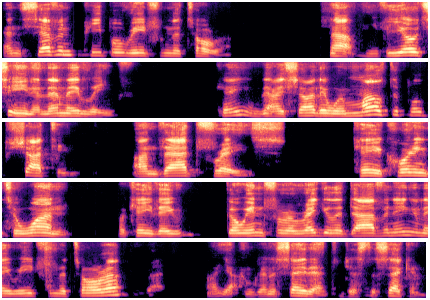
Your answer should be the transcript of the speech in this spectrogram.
and seven people read from the Torah. Now, Yotzin, and then they leave. Okay, I saw there were multiple pshatim on that phrase. Okay, according to one, okay, they go in for a regular davening and they read from the Torah. Uh, yeah, I'm going to say that just a second.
